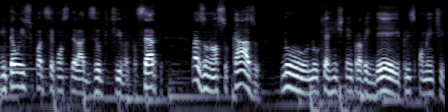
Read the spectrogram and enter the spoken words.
Então isso pode ser considerado disruptiva, tá certo? Mas no nosso caso, no, no que a gente tem para vender e principalmente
